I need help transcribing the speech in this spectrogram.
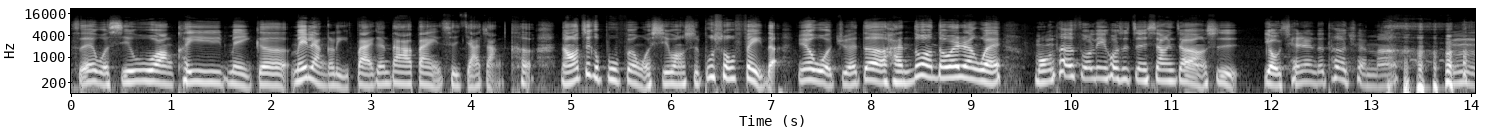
所以我希望可以每个每两个礼拜跟大家办一次家长课，然后这个部分我希望是不收费的，因为我觉得很多人都会认为蒙特梭利或是正向教养是。有钱人的特权吗？嗯，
